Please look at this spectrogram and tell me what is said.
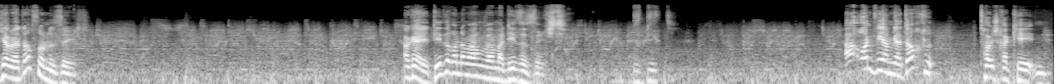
Ich habe ja doch so eine Sicht. Okay, diese Runde machen wir mal diese Sicht. Ah, und wir haben ja doch Täuschraketen.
